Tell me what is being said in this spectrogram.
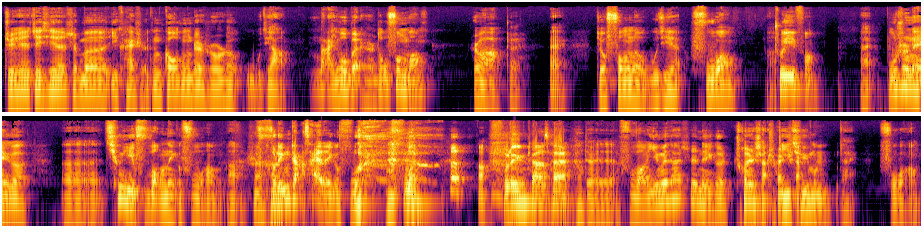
这些这些什么一开始跟高宗这时候的武将，那有本事都封王，是吧？对，哎，就封了吴阶福王啊，追封，哎，不是那个呃轻易福王那个福王啊，是涪陵榨菜那个福。啊，涪陵榨菜，对对，福王，因为他是那个川陕地区嘛川，哎，福王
